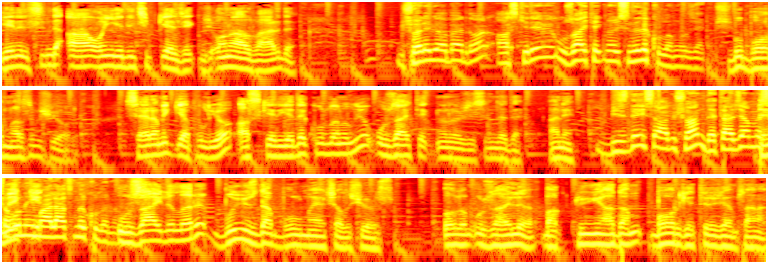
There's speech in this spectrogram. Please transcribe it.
Yenisinde A17 çip gelecekmiş. Onu al bari de. Şöyle bir haber de var. Askeriye ve uzay teknolojisinde de kullanılacakmış. Bu bor nasıl bir şey oldu? Seramik yapılıyor. Askeriyede kullanılıyor. Uzay teknolojisinde de. Hani Bizde ise abi şu an deterjan ve Demek sabun ki imalatında kullanılıyor. uzaylıları bu yüzden bulmaya çalışıyoruz. Oğlum uzaylı bak dünyadan bor getireceğim sana.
